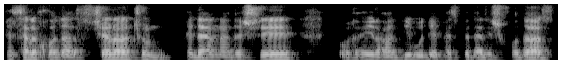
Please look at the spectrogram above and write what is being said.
پسر خداست. چرا؟ چون پدر نداشته. و غیر عادی بوده پس پدرش خداست.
